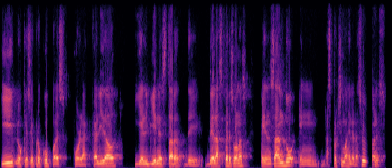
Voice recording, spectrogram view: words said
Y lo que se preocupa es por la calidad y el bienestar de, de las personas pensando en las próximas generaciones.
